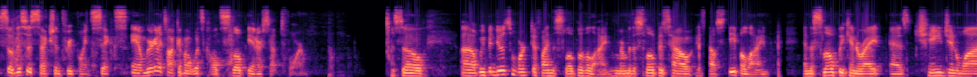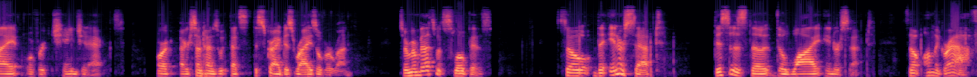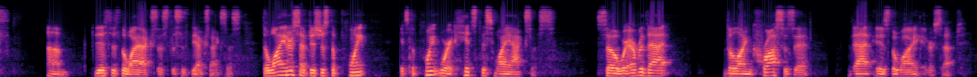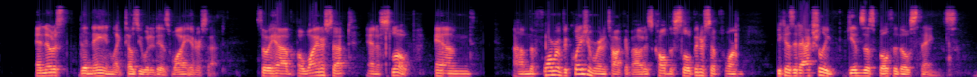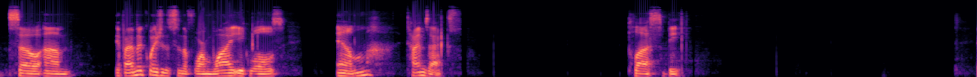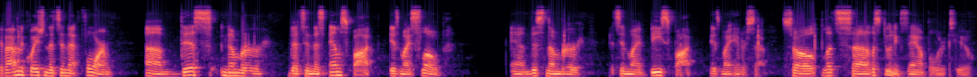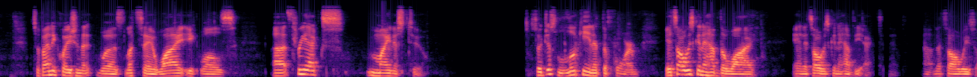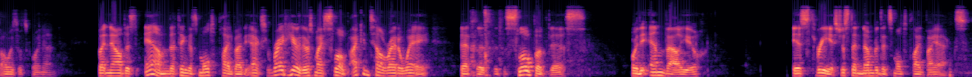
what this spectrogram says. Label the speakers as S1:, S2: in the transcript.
S1: So this is section 3.6, and we're going to talk about what's called slope-intercept form. So uh, we've been doing some work to find the slope of a line. Remember, the slope is how is how steep a line, and the slope we can write as change in y over change in x, or, or sometimes that's described as rise over run. So remember, that's what slope is. So the intercept, this is the the y-intercept. So on the graph, um, this is the y-axis, this is the x-axis. The y-intercept is just the point, it's the point where it hits this y-axis. So wherever that, the line crosses it, that is the y-intercept. And notice the name like tells you what it is, y-intercept. So we have a y-intercept and a slope. And um, the form of equation we're going to talk about is called the slope-intercept form because it actually gives us both of those things. So um, if I have an equation that's in the form y equals m times x plus b. If I have an equation that's in that form, um, this number that's in this m spot is my slope, and this number that's in my b spot is my intercept. So let's uh, let's do an example or two. So find an equation that was, let's say, y equals uh, 3x minus 2. So just looking at the form, it's always going to have the y and it's always going to have the x in it. Um, that's always, always what's going on. But now this m, the thing that's multiplied by the x, right here, there's my slope. I can tell right away that the, that the slope of this, or the m value, is 3. It's just a number that's multiplied by x.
